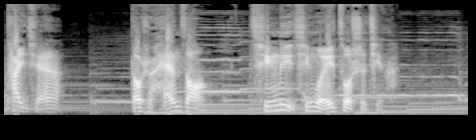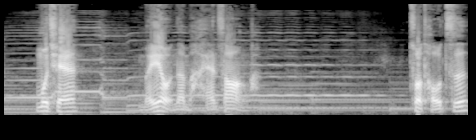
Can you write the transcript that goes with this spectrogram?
他以前都是 hands on，亲力亲为做事情啊，目前没有那么 hands on 了。做投资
